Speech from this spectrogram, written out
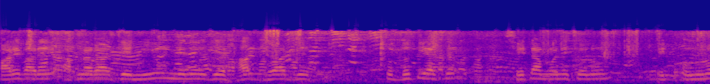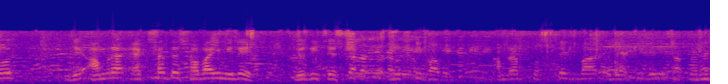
বারে বারে আপনারা যে নিয়ম মেনে, যে হাত ধোয়ার যে পদ্ধতি আছে, সেটা মেনে চলুন। এই অনুরোধ যে আমরা একসাথে সবাই মিলে যদি চেষ্টা মুক্তি পাব। আমরা প্রত্যেকবার এই একই জিনিস আপনাদের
